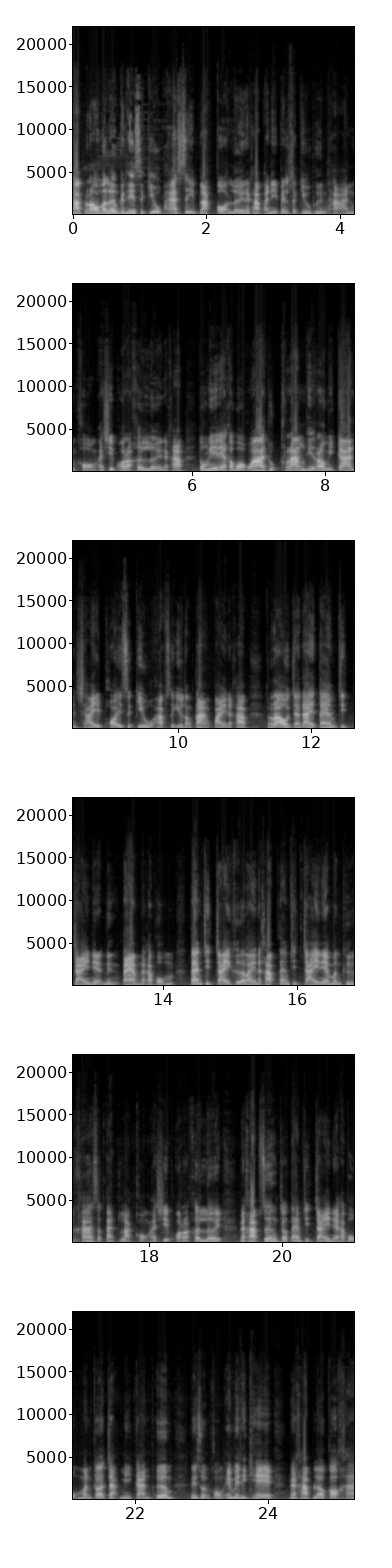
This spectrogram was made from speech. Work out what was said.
ครับ เรามาเริ่มกันที่สกิลพาสซีฟหลักก่อนเลยนะครับ อันนี้เป็นสกิลพื้นฐานของอาชีพ Oracle เลยนะครับ ตรงนี้เนี่ยเขาบอกว่าทุกครั้งที่เรามีการใช้ point skill up skill ต่างๆ ไปนะครับ เราจะได้แต้มจิตใจเนี่ยหนึ่งแต้มนะครับผม แต้มจิตใจคืออะไรนะครับ แต้มจิตใจเนี่ยมันคือค่าสแตทหลักของอาชีพ Oracle เลยนะครับ ซึ่งเจ้าแต้มจิตใจเนี่ยครับผมมันก็จะมีการเพิ่มในส่วนของ MATK นะครับ แล้วก็ค่า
